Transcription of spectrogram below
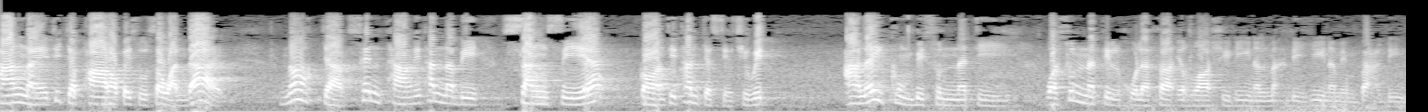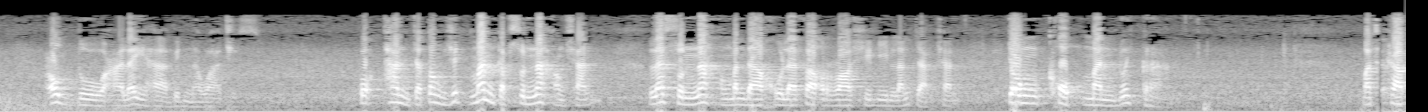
ทางไหนที่จะพาเราไปสู่สวรรค์ได้ นอกจากเส้นทางที่ท่านนาบีสั่งเสียก่อนที่ท่านจะเสียชีวิตอะลัยคุมบิสุนนตีวะสุนนติลคุลฟาอิรราชิดีนัลมหดียีนมินบะดีอุดดูอะลัยฮาบินนวาจิส วกท่านจะต้องยึดมั่นกับสุนนะของฉัน และสุนนะของบรรดาคุลาฟาอัลรอชิดีนหลังจากฉัน จงขบมันด้วยกรามมาครับ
